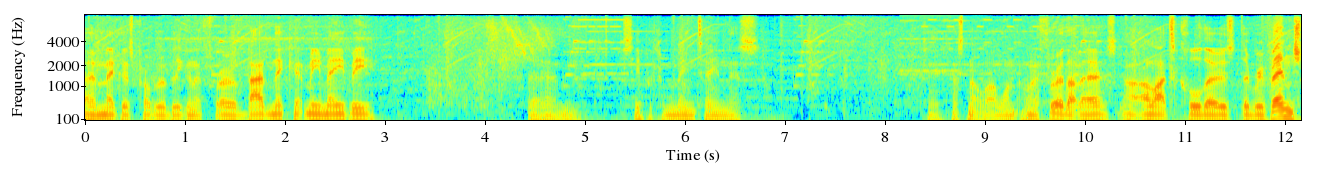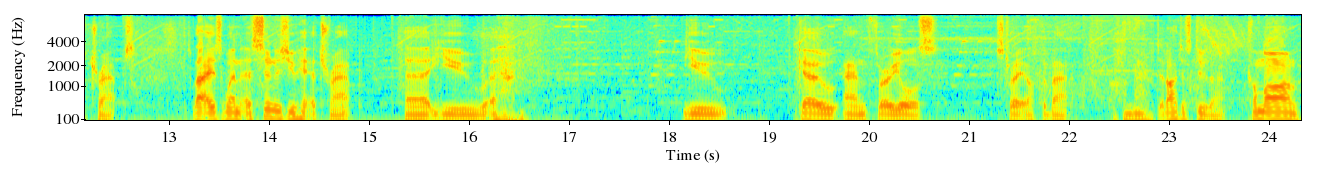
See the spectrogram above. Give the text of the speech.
Omega's probably going to throw a badnik at me, maybe. Um, see if we can maintain this. Okay, that's not what I want. I'm going to throw that there. I, I, like to call those the revenge traps. That is when, as soon as you hit a trap, uh, you uh, you go and throw yours straight off the bat. Oh no, did I just do that? Come on.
